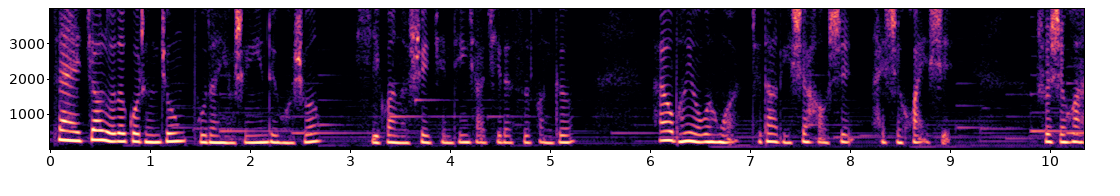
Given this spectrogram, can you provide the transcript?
在交流的过程中，不断有声音对我说习惯了睡前听小七的私房歌，还有朋友问我这到底是好事还是坏事。说实话，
